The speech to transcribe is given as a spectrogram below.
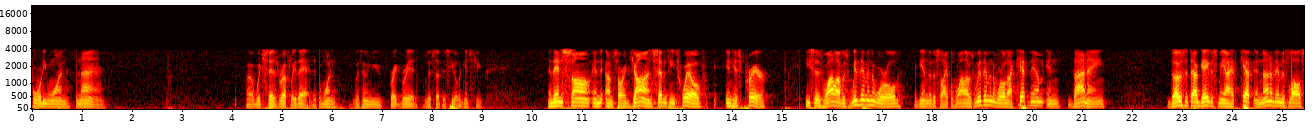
41, 9, uh, which says roughly that, that the one with whom you break bread lifts up his heel against you. And then Psalm, and I'm sorry, John 17:12 in his prayer, He says, While I was with them in the world, again the disciples, while I was with them in the world, I kept them in thy name. Those that thou gavest me I have kept, and none of them is lost,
